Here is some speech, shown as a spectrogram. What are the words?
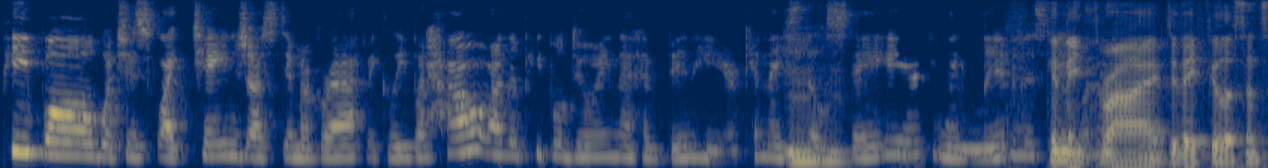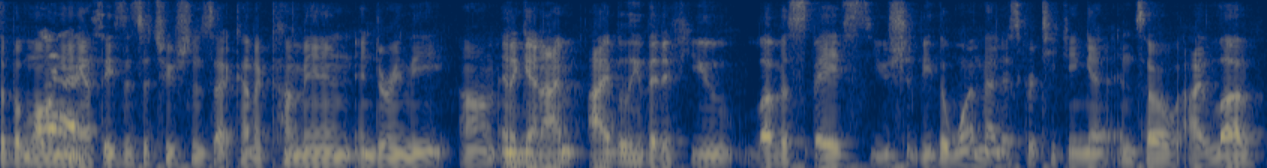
people, which is like changed us demographically. But how are the people doing that have been here? Can they still mm-hmm. stay here? Can they live in this? Can they thrive? Do they feel a sense of belonging yes. at these institutions that kind of come in and during the? Um, and again, I'm I believe that if you love a space, you should be the one that is critiquing it. And so I love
